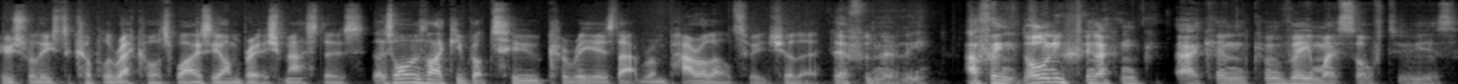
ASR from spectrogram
who's released a couple of records? Why is he on British Masters?" It's almost like you've got two careers that run parallel to each other. Definitely. I think the only thing I can I can convey myself to is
